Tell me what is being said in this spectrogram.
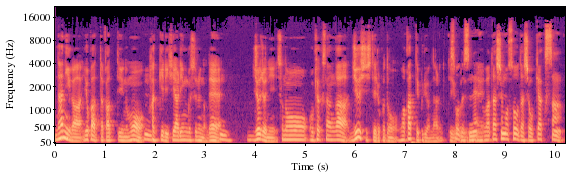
何が良かったかっていうのもうん、はっきりヒアリングするので、うん徐々にそのお客さんが重視していることも分かってくるようになるっていうそうでことですすね。ね。私もそうだし、お客さん。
